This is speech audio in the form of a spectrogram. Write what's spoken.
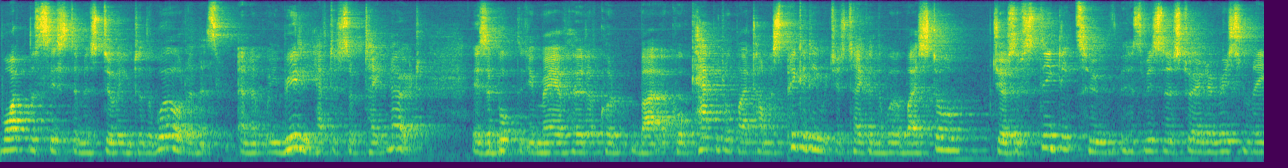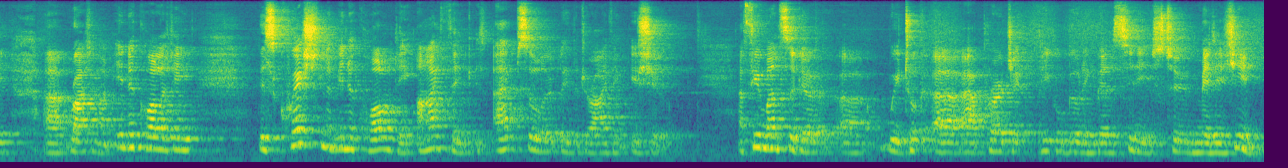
what the system is doing to the world, and it's and we really have to sort of take note. There's a book that you may have heard of called, by, called Capital by Thomas Piketty, which has taken the world by storm. Joseph Stiglitz, who has visited Australia recently, uh, writing on inequality. This question of inequality, I think, is absolutely the driving issue. A few months ago, uh, we took uh, our project, People Building Better Cities, to Medellin,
